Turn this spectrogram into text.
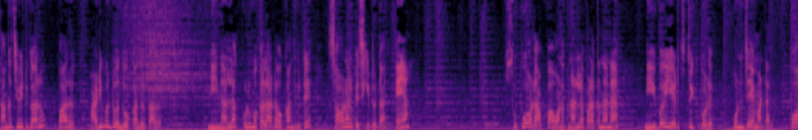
தங்கச்சி வீட்டுக்காரும் பாரு அடிபட்டு வந்து உட்காந்துருக்காங்க நீ நல்லா குழுமக்கல்லாட்ட உட்காந்துக்கிட்டு சவடால் பேசிக்கிட்டு இருக்க ஏன் சுப்புவோட அப்பா உனக்கு நல்ல பழக்கம் தானே? நீ போய் எடுத்து தூக்கி போடு ஒன்றும் செய்ய மாட்டார். போ.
